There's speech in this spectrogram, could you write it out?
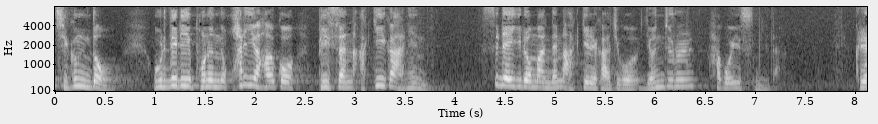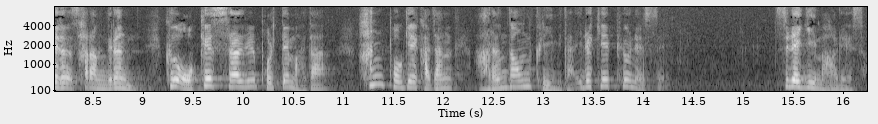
지금도 우리들이 보는 화려하고 비싼 악기가 아닌 쓰레기로 만든 악기를 가지고 연주를 하고 있습니다. 그래서 사람들은 그 오케스트라를 볼 때마다 한 폭의 가장 아름다운 그림이다. 이렇게 표현했어요. 쓰레기 마을에서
